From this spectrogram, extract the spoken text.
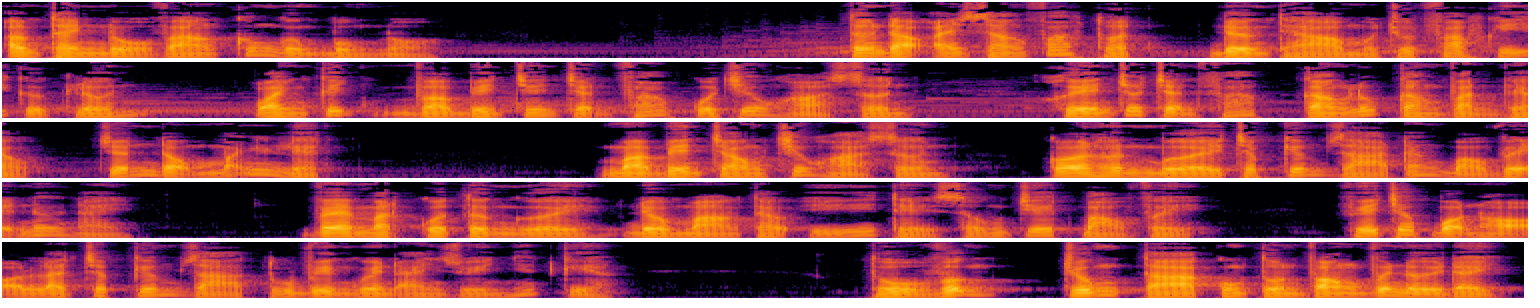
Âm thanh nổ vàng không ngừng bùng nổ. Từng đạo ánh sáng pháp thuật đường theo một chút pháp khí cực lớn, oanh kích vào bên trên trận pháp của chiêu hỏa Sơn, khiến cho trận pháp càng lúc càng vằn vẹo, chấn động mãnh liệt. Mà bên trong chiêu hỏa Sơn, còn hơn 10 chấp kiếm giả đang bảo vệ nơi này. Về mặt của từng người đều mang theo ý thể sống chết bảo vệ. Phía trước bọn họ là chấp kiếm giả tu vi Nguyên Anh duy nhất kia. Thủ vững, chúng ta cùng tồn vong với nơi đây.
